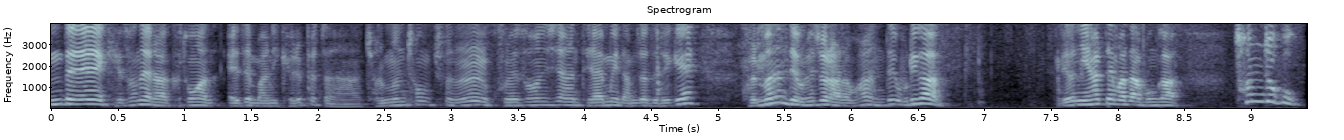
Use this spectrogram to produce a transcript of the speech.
군대 개선해라 그동안 애들 많이 괴롭혔잖아 젊은 청춘을 군에서 헌신하는 대한민국 남자들에게 걸맞는 대우를 해줘라라고 하는데 우리가 얘기 할 때마다 뭔가 천조국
